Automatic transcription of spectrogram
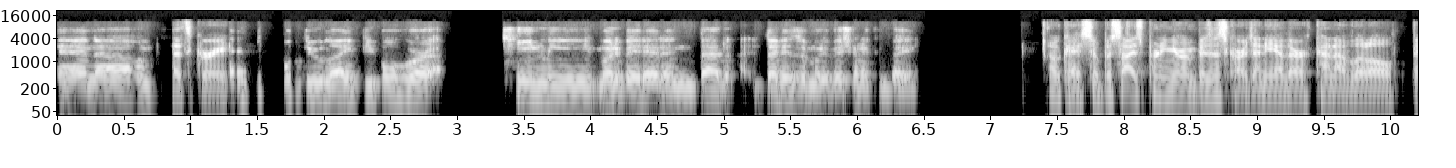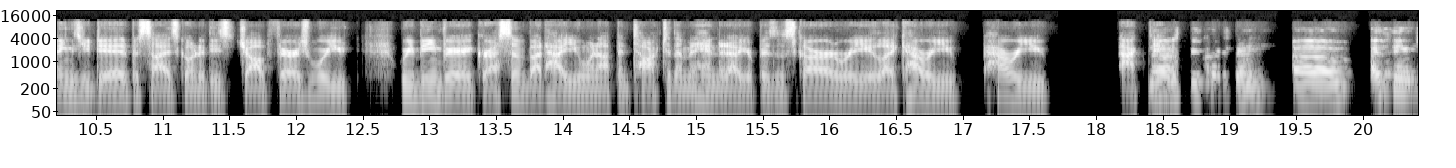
And um, that's great. And people do like people who are keenly motivated, and that that is a motivation I convey. Okay, so besides printing your own business cards, any other kind of little things you did besides going to these job fairs? Were you were you being very aggressive about how you went up and talked to them and handed out your business card? Were you like how are you how are you acting? No, that's a good question. Um, I think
